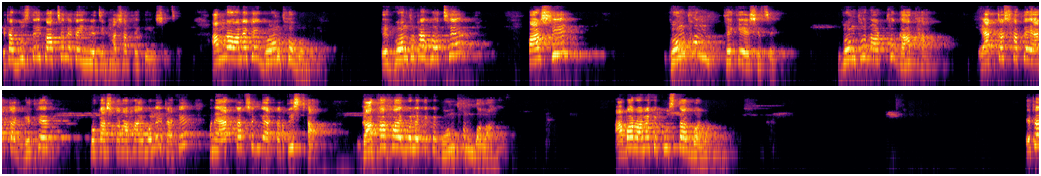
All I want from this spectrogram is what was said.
এটা বুঝতেই পারছেন, এটা ইংরেজি ভাষা থেকে এসেছে। আমরা অনেকে গ্রন্থ বলি। এই গ্রন্থটা হচ্ছে পার্সি গ্রন্থন থেকে এসেছে। গ্রন্থন অর্থ গাঁথা। একটার সাথে একটা গেথে প্রকাশ করা হয় বলে এটাকে মানে একটার সঙ্গে একটা পৃষ্ঠা গাথা হয় বলে একে গ্রন্থন বলা হয়। আবার অনেকে পুস্তক বলে। এটা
